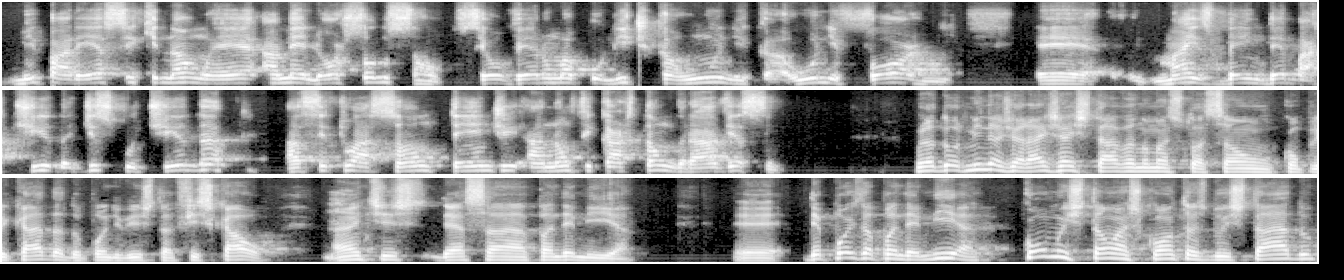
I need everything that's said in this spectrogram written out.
me parece que não é a melhor solução. Se houver uma política única, uniforme, é, mais bem debatida, discutida, a situação tende a não ficar tão grave assim. Governador, Minas Gerais já estava numa situação complicada do ponto de vista fiscal antes dessa pandemia. É, depois da pandemia, como estão as contas do Estado?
